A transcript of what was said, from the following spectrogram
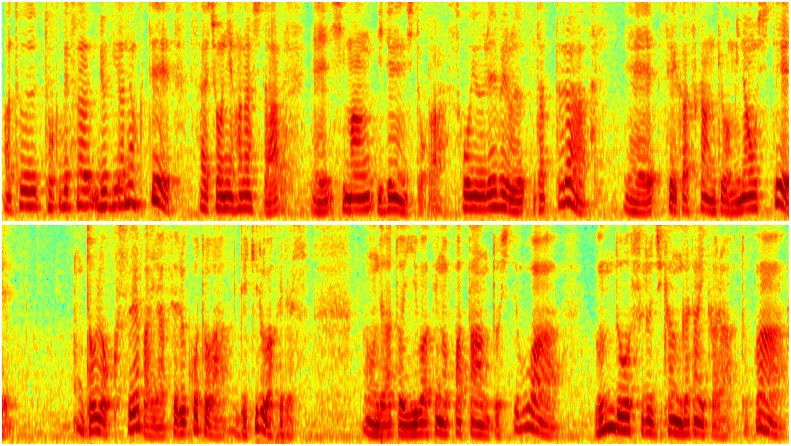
あと特別な病気がなくて最初に話した、えー、肥満遺伝子とかそういうレベルだったら、えー、生活環境を見直して努力すれば痩せることはできるわけです。なのであと言い訳のパターンとしては運動する時間がないからとか、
